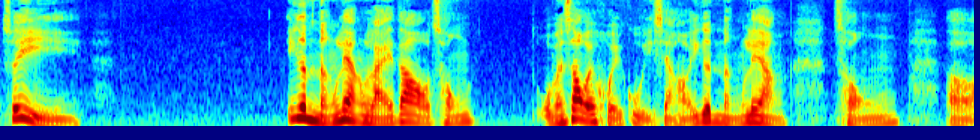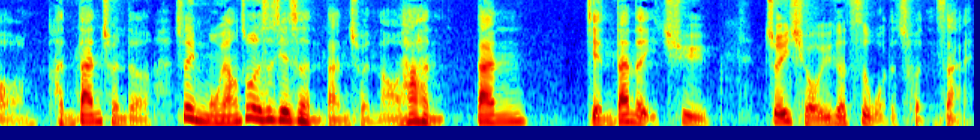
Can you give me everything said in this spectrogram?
所以一个能量来到，从我们稍微回顾一下哈，一个能量从呃很单纯的，所以母羊座的世界是很单纯哦，它很单简单的去追求一个自我的存在，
